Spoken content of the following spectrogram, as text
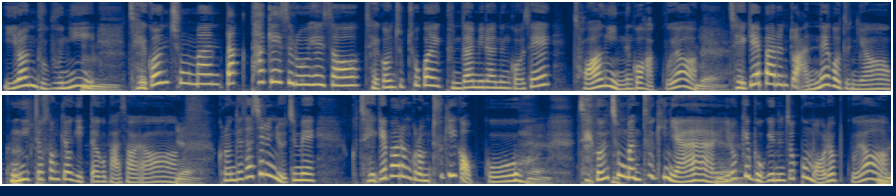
이런 부분이 음. 재건축만 딱딱 타겟으로 해서 재건축 초과익 분담이라는 것에 저항이 있는 것 같고요. 네. 재개발은 또 안 내거든요. 공익적 그렇죠. 성격이 있다고 봐서요. 예. 그런데 사실은 요즘에 재개발은 그럼 투기가 없고 예. 재건축만 투기냐 예. 이렇게 보기는 조금 어렵고요.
